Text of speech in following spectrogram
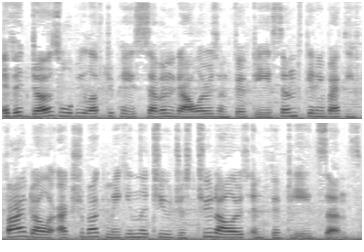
If it does, we'll be left to pay $7.58, getting back the $5 extra buck, making the two just $2.58.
